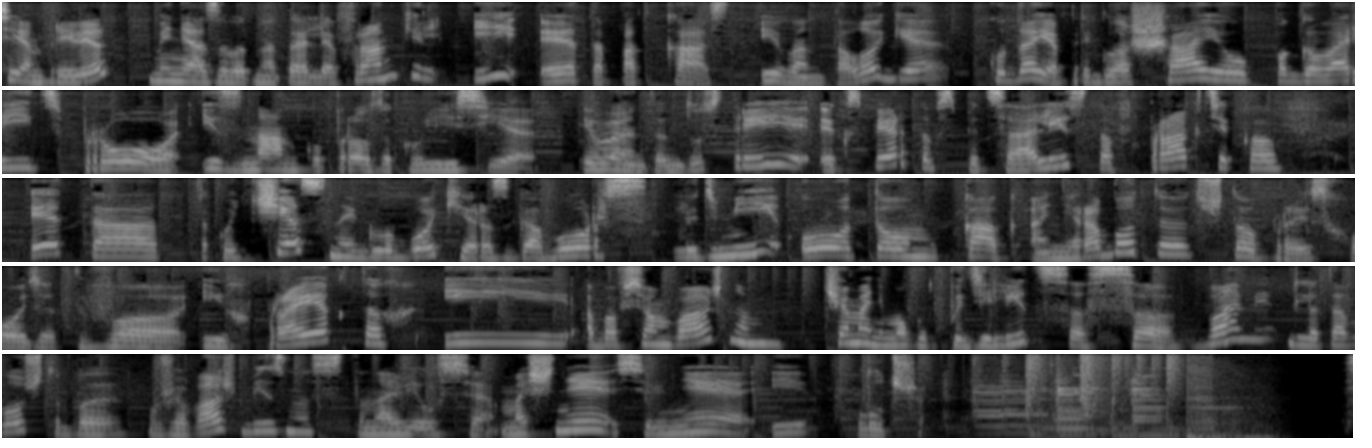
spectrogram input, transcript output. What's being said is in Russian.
Всем привет! Меня зовут Наталья Франкель, и это подкаст «Ивантология», куда я приглашаю поговорить про изнанку, про закулисье ивент-индустрии, экспертов, специалистов, практиков это такой честный, глубокий разговор с людьми о том, как они работают, что происходит в их проектах и обо всем важном, чем они могут поделиться с вами для того, чтобы уже ваш бизнес становился мощнее, сильнее и лучше.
